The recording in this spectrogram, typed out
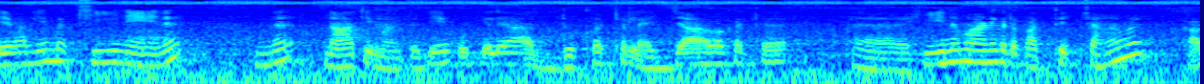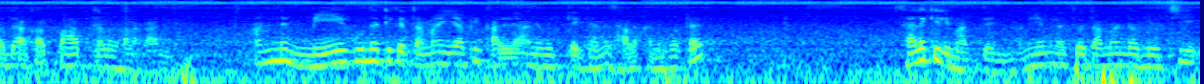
ඒ වගේම කීනේන න නාතිමන්තදී පුද්ගලයා දුකට ලැජ්ජාවකට හීනමානයකටපත් වෙච්චාම කවදාකවත් පහත් කළ කලකන්නේ. අන්න මේ ಗುಣ ටික තමයි අපි කල්යාණ මිත්‍ය ගැන සලකනකොට සැලකිලිමත් වෙන්න ඕනේ. එහෙම නැත්නම් Tamanda රුචි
